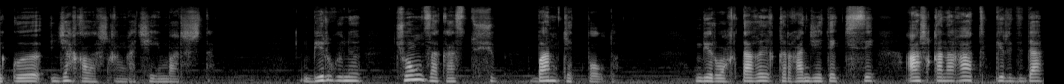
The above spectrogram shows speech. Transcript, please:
экөө жакалашканга чейин барышты. Бир күнү чоң заказ түшүп банкет болду. Бир убактагы ыйкырган жетекчиси ашканага атып кирди да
